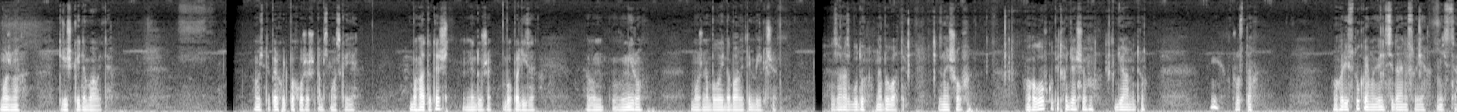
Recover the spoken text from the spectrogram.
можна трішки й додати. Ось тепер хоч похоже, що там смазка є. Багато теж не дуже, бо полізе. В, в міру можна було й додати більше. Зараз буду набивати. Знайшов головку підходящого діаметру. І просто вгорі стукаємо, він сідає на своє місце.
